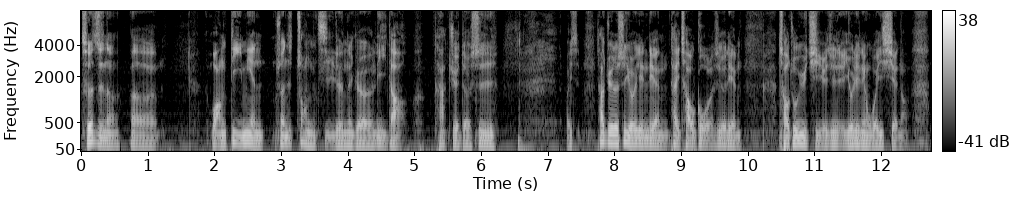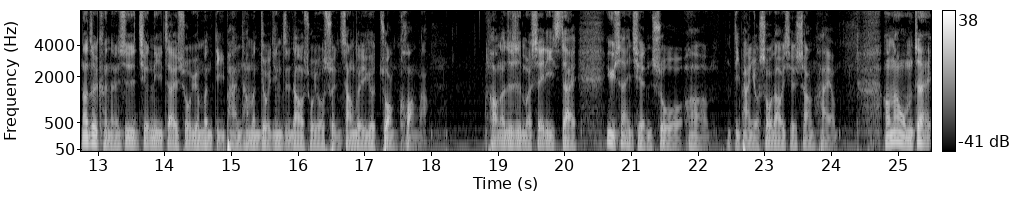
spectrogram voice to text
车子呢，呃，往地面算是撞击的那个力道，他觉得是，不好意思，他觉得是有一点点太超过了，是有点超出预期，而且有点点危险哦。那这可能是建立在说原本底盘他们就已经知道说有损伤的一个状况了。好，那这是 Mercedes 在预赛前所，呃，底盘有受到一些伤害哦。好，那我们在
